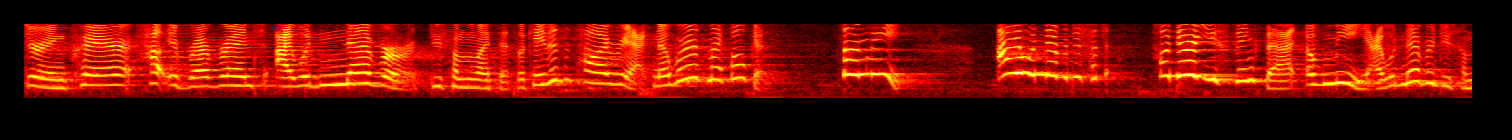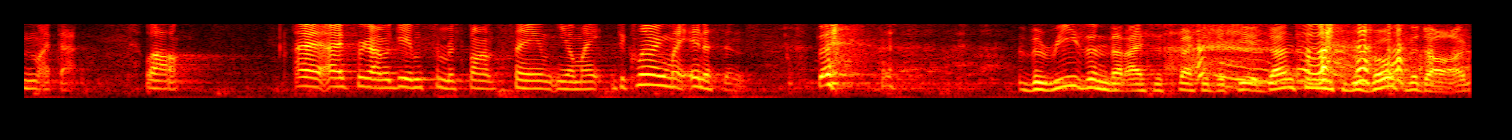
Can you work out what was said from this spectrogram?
during prayer? How irreverent. I would never do something like this. Okay, this is how I react. Now, where is my focus? It's on me. I would never do such. How dare you think that of me? I would never do something like that. Well, I, I forgot. I gave him some response saying, you know, my declaring my innocence. But the reason that I suspected that she had done something to provoke the dog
